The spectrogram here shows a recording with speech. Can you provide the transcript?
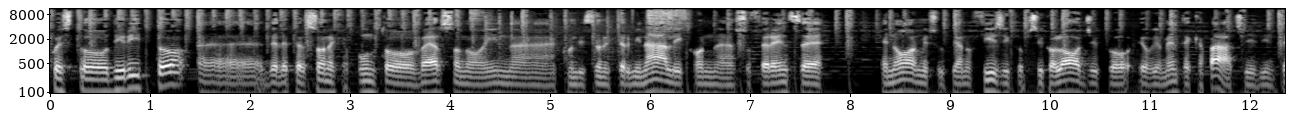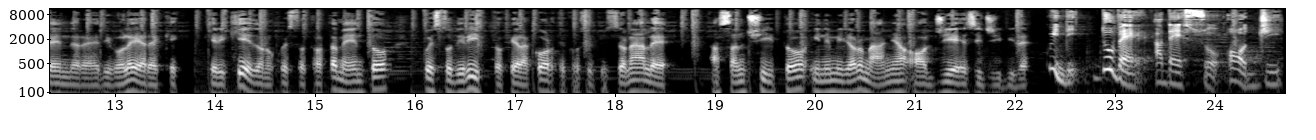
Questo diritto eh, delle persone che appunto versano in eh, condizioni terminali con eh, sofferenze enormi sul piano fisico, psicologico e ovviamente capaci di intendere e di volere che, che richiedono questo trattamento, questo diritto che la Corte Costituzionale ha sancito in Emilia Romagna oggi è esigibile. Quindi dov'è adesso, oggi,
